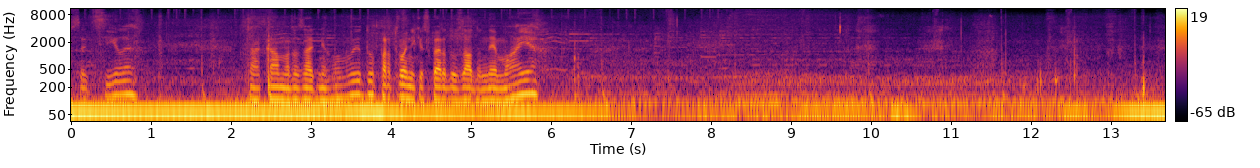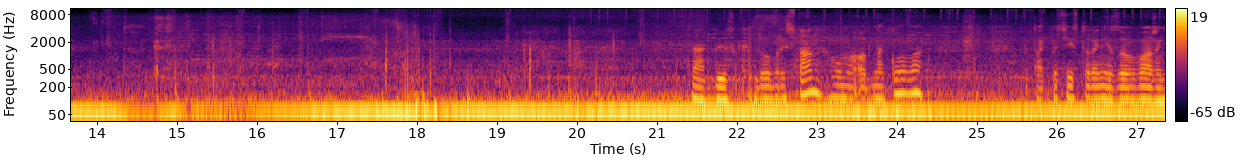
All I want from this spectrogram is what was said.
Все ціле. Так, камера заднього виду. Партроніків спереду ззаду немає. Стан, гума однакова. Так, по цій стороні зауважень.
